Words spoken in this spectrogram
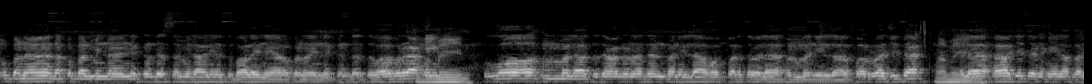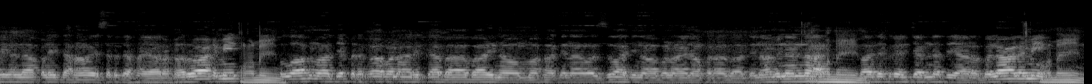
ربنا تقبل منا إنك أنت السميع العليم. وتب علينا يا ربنا إنك أنت التواب الرحيم. آمين. اللهم لا تدع لنا ذنبا إلا غفرته ولا هما إلا فرجته آمين. ولا حاجة هي لا الا قليتها ويسرتها يا ارحم الراحمين. آمين. اللهم اعتق رقابنا ركاب آبائنا وأمهاتنا وأزواجنا وأبنائنا وقراباتنا من النار. آمين. وأدخل الجنة يا رب العالمين. آمين.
